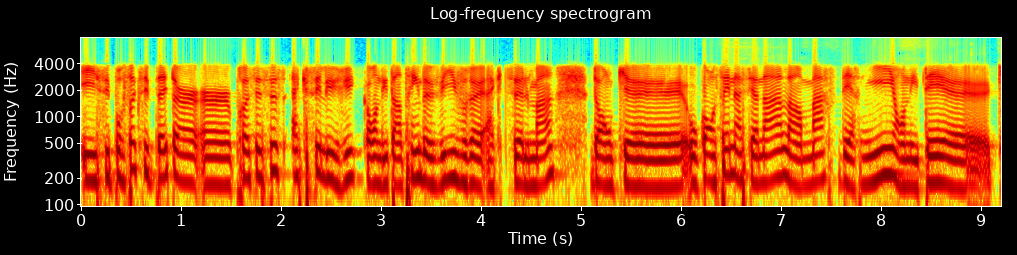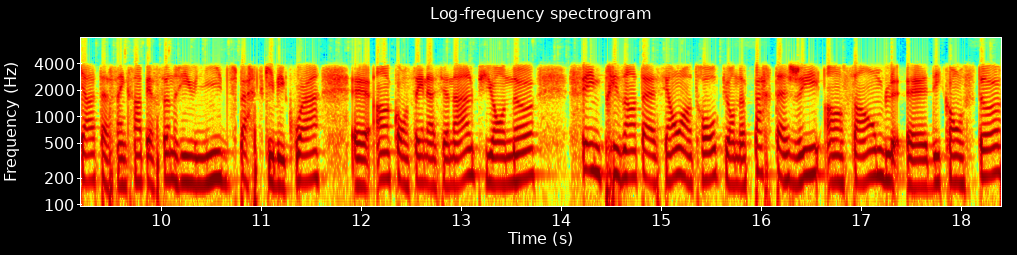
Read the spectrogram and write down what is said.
Et c'est pour ça que c'est peut-être un, processus accéléré qu'on est en train de vivre actuellement. Donc, euh, au Conseil national, en mars dernier, on était 4 à 500 personnes réunies du Parti québécois en Conseil national. Puis on a fait une présentation, entre autres, puis on a partagé ensemble des constats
